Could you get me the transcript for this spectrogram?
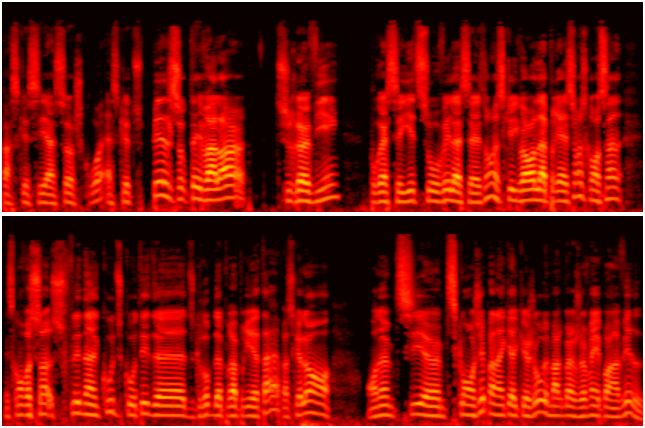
parce que c'est à ça, je crois. Est-ce que tu piles sur tes valeurs, tu reviens pour essayer de sauver la saison? Est-ce qu'il va y avoir de la pression? Est-ce qu'on est qu'on va souffler dans le coup du côté du groupe de propriétaires? Parce que là, on, a un petit, un petit congé pendant quelques jours et Marc Bergevin n'est pas en ville.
